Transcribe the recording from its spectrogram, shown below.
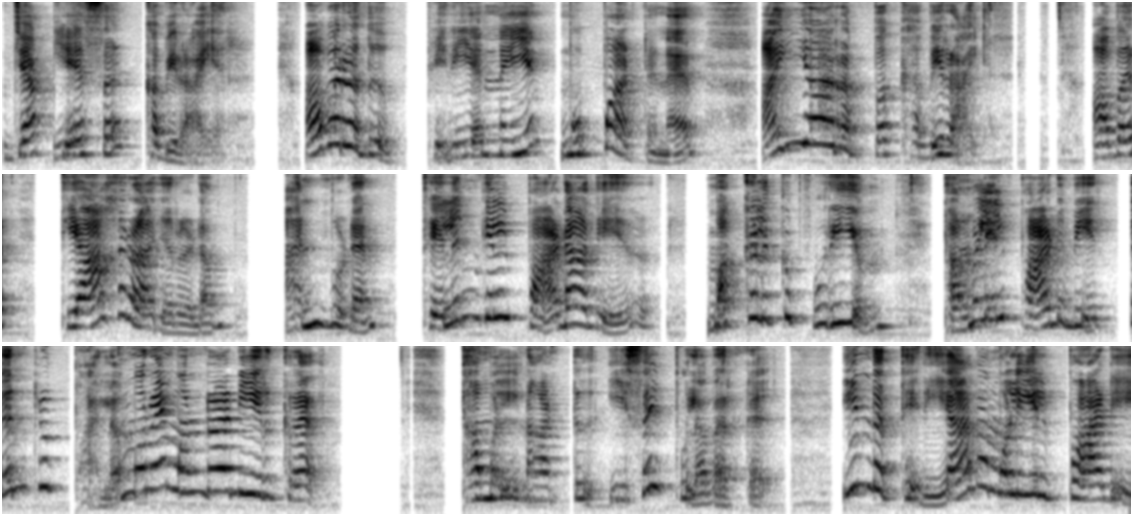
ஜப் ஏச கவிராயர். அவரது பெரியன்னையின் முப்பாட்டினர் ஐயாரப்ப கவிராயர். அவர் தியாகராஜரிடம் அன்புடன் தெலுங்கில் பாடாதீர் மக்களுக்கு புரியும் தமிழில் பாடுவீர் என்று பலமுறை மன்றாடி இருக்கிறார் தமிழ்நாட்டு இசை புலவர்கள் இந்த தெரியாத மொழியில் பாடி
